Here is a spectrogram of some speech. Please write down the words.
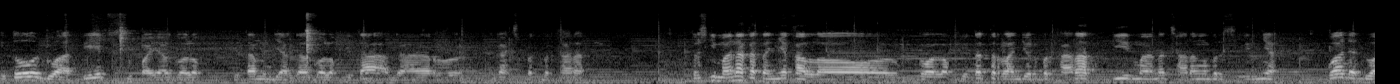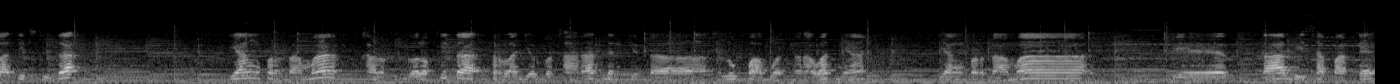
itu dua tips supaya golok kita menjaga golok kita agar nggak cepat berkarat Terus gimana katanya kalau golok kita terlanjur berkarat, gimana cara ngebersihinnya? Gua ada dua tips juga. Yang pertama, kalau golok kita terlanjur berkarat dan kita lupa buat ngerawatnya, yang pertama kita bisa pakai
